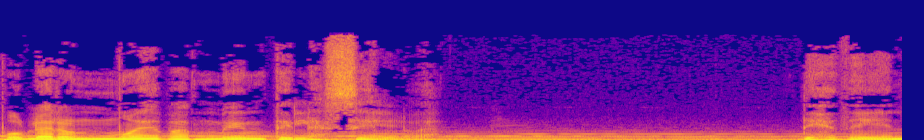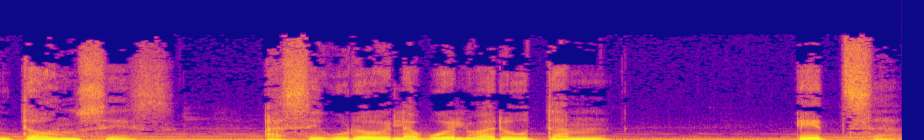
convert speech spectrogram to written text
poblaron nuevamente la selva. Desde entonces, aseguró el abuelo Arutam, Etza,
